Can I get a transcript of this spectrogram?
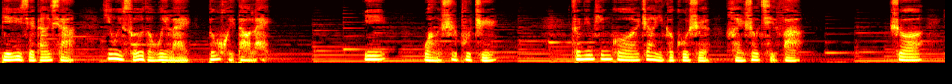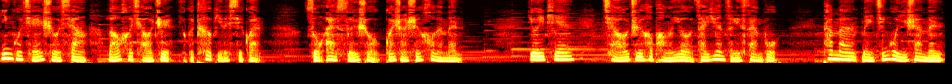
别郁结当下，因为所有的未来都会到来。一，往事不值。曾经听过这样一个故事，很受启发，说英国前首相劳合乔治有个特别的习惯。总爱随手关上身后的门。有一天，乔治和朋友在院子里散步，他们每经过一扇门，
